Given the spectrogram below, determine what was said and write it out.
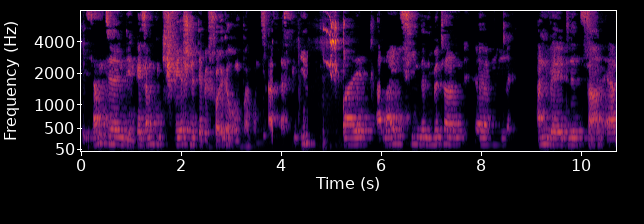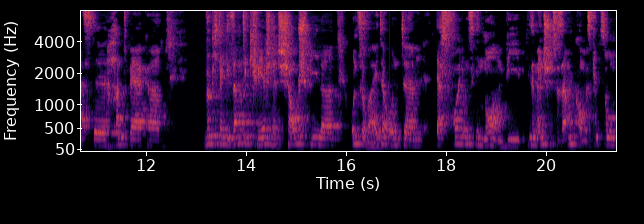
gesamten, den gesamten Querschnitt der Bevölkerung bei uns. Also das beginnt bei alleinziehenden Müttern, ähm, Anwälte, Zahnärzte, Handwerker, wirklich der gesamte Querschnitt, Schauspieler und so weiter. Und ähm, das freut uns enorm, wie, wie diese Menschen zusammenkommen. Es gibt so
